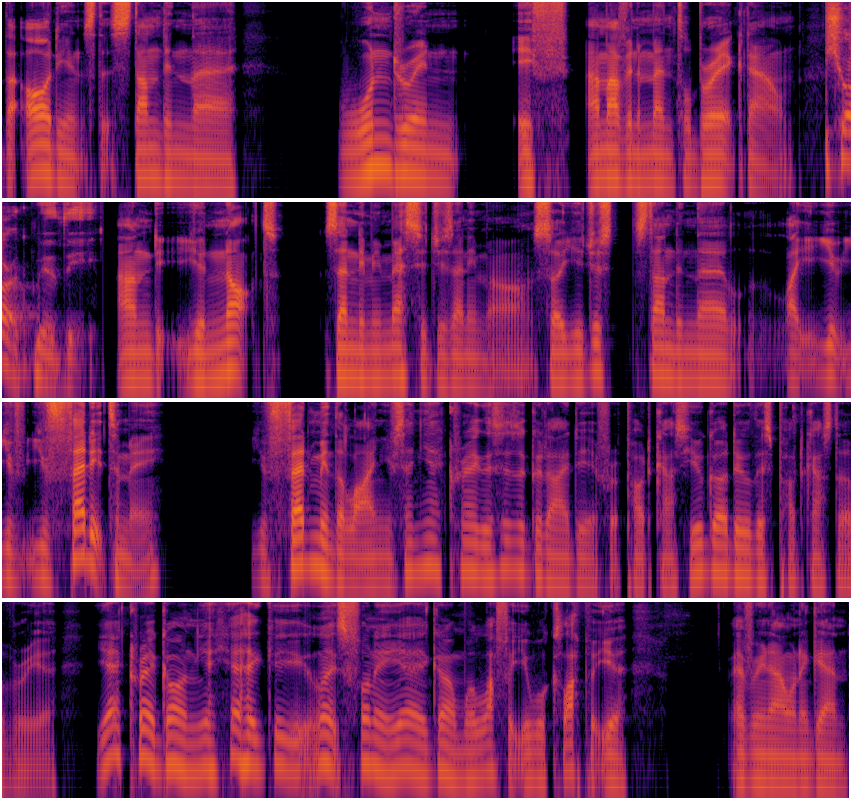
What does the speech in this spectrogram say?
that audience that's standing there, wondering if I'm having a mental breakdown, Shark movie. and you're not sending me messages anymore. So you're just standing there, like you you've you've fed it to me. You've fed me the line. You've said, "Yeah, Craig, this is a good idea for a podcast. You go do this podcast over here." Yeah, Craig, go on. Yeah, yeah, it's funny. Yeah, go on. We'll laugh at you. We'll clap at you every now and again.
